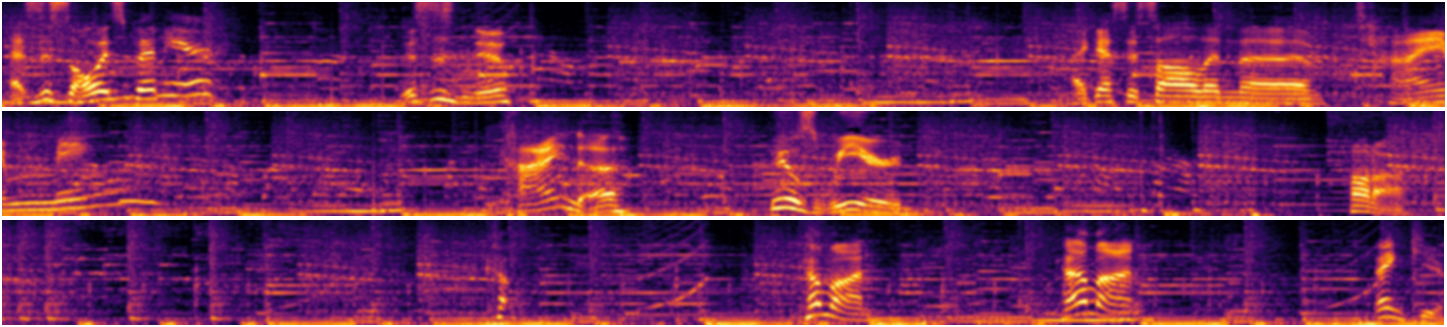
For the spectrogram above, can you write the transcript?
Has this always been here? This is new. I guess it's all in the timing? Kinda. Feels weird. Hold on. Come, Come on. Come on. Thank you.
